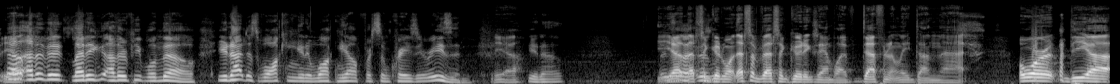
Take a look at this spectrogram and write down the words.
Yep. Other than letting other people know, you're not just walking in and walking out for some crazy reason. Yeah, You know. There's yeah, a- that's a good one. That's a that's a good example. I've definitely done that. Or the uh,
